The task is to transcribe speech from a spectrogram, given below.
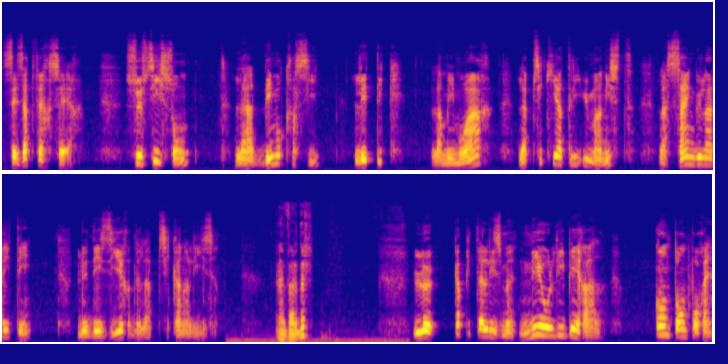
ses adversaires. Ceux-ci sont la démocratie, l'éthique, la mémoire, la psychiatrie humaniste, la singularité, le désir de la psychanalyse. En verder? Le capitalisme néolibéral contemporain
